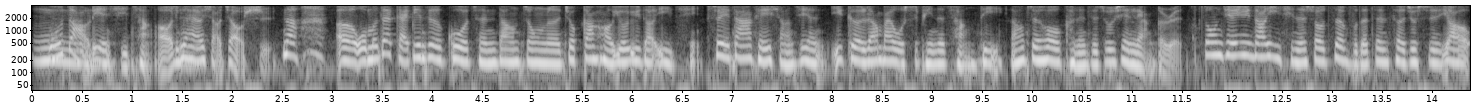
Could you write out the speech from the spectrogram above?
舞蹈练习场哦，里面还有小教室。那呃，我们在改变这个过程当中呢，就刚好又遇到疫情，所以大家可以想见，一个两百五十平的场地，然后最后可能只出现两个人。中间遇到疫情的时候，政府的政策就是要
